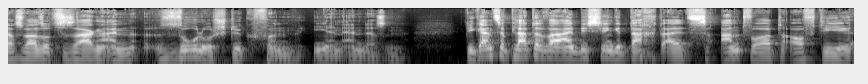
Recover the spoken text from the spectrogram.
Das war sozusagen ein Solostück von Ian Anderson. Die ganze Platte war ein bisschen gedacht als Antwort auf die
